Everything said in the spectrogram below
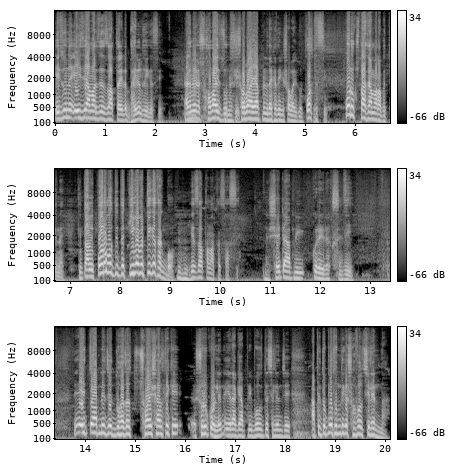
এই জন্য এই যে আমার যে যাত্রা এটা ভাইরাল হয়ে গেছে। এখন এটা সবাই মানে ঝুঁকছে সবাই আপনার দেখা দেখি সবাই করতেছি। করুক তাতে আমার আপত্তি নাই। কিন্তু আমি পরবর্তীতে কীভাবে টিকে থাকব? এই জাত আমার কাছে আছে। সেটা আপনি করেই রাখছেন। জি। এই তো আপনি যে দু হাজার ছয় সাল থেকে শুরু করলেন এর আগে আপনি বলতেছিলেন যে আপনি তো প্রথম দিকে সফল ছিলেন না।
